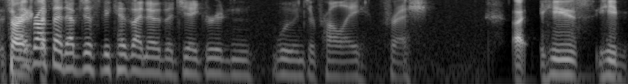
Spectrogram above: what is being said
Sorry, I brought that up just because I know the Jay Gruden wounds are probably fresh. uh, he's he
